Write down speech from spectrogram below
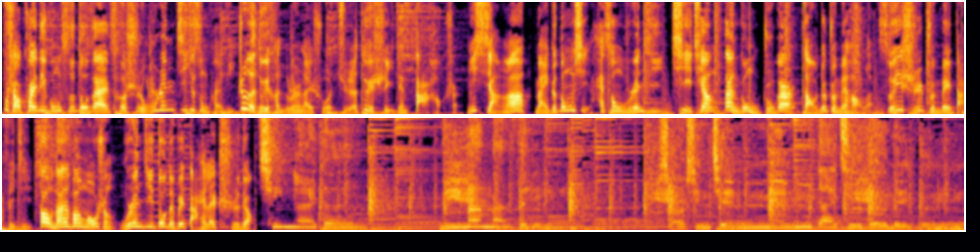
不少快递公司都在测试无人机送快递，这对很多人来说绝对是一件大好事儿。你想啊，买个东西还送无人机，气枪、弹弓、竹竿早就准备好了，随时准备打飞机。到南方某省，无人机都得被打下来吃掉。亲爱的。你慢慢飞，小心前面带刺的玫瑰。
